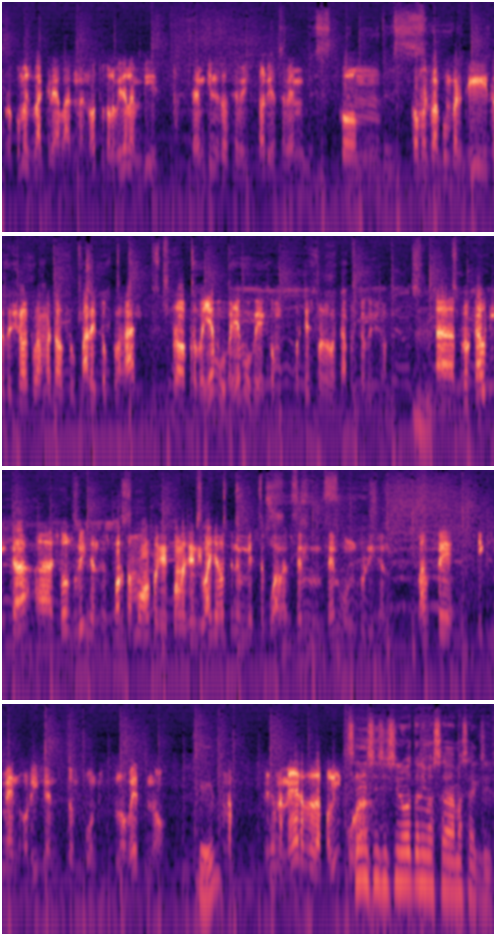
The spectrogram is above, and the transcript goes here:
però com es va crear Batman, no? Tota la vida l'hem vist, sabem quina és la seva història, sabem com, com es va convertir i tot això, que va matar el seu pare i tot plegat, però, però veiem-ho, veiem-ho bé, com, per què es posa la capa i tot això. Mhm. Uh, però cal dir que uh, això dels orígens es porta molt, perquè quan la gent diu, ah, ja no tenim més seqüeles, fem, fem uns orígens. Van fer X-Men Origins, dos punts, Lobezno, Sí. una, era una merda de pel·lícula. Sí, sí, sí, sí, no va tenir massa, massa èxit.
